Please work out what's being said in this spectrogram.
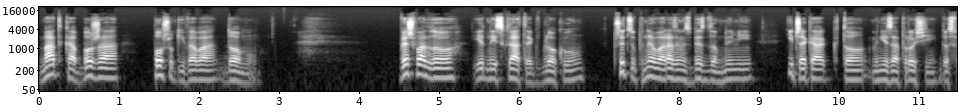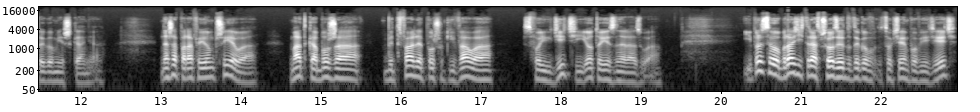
Matka Boża poszukiwała domu. Weszła do jednej z klatek w bloku, przycupnęła razem z bezdomnymi i czeka, kto mnie zaprosi do swego mieszkania. Nasza parafia ją przyjęła. Matka Boża wytrwale poszukiwała swoich dzieci i oto je znalazła. I proszę sobie wyobrazić, teraz przechodzę do tego, co chciałem powiedzieć.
